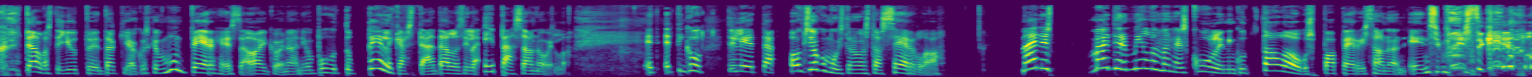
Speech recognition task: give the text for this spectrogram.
tällaisten juttujen takia, koska mun perheessä aikoinaan niin on puhuttu pelkästään tällaisilla epäsanoilla. Et, et niinku, tyli, että onko joku muistanut ostaa serlaa? Mä en edes, mä en tiedä milloin mä edes kuulin niinku talouspaperisanan ensimmäistä kertaa.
